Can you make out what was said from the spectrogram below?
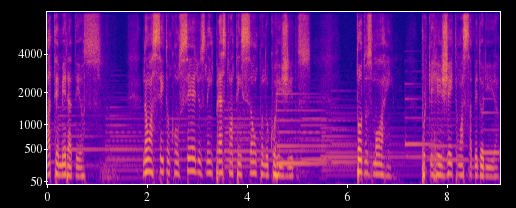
a temer a Deus não aceitam conselhos nem prestam atenção quando corrigidos. Todos morrem porque rejeitam a sabedoria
